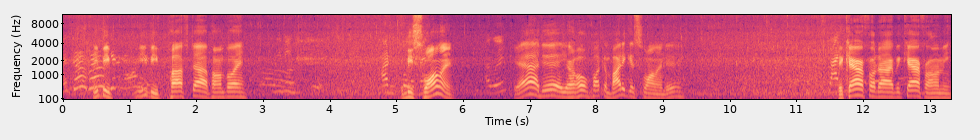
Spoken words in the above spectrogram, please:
Let's go, bro. You'd be Get in the water. you'd be puffed up, homeboy. What do you mean? I'd You'd be swollen. I would. Yeah, dude. Your whole fucking body gets swollen, dude. Be careful, dog. Be careful, homie.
